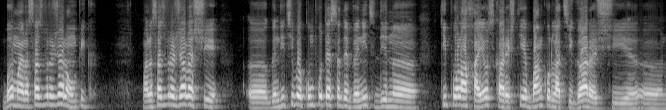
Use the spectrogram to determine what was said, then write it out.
bă, mai lăsați vrăjeala un pic. Mai lăsați vrăjeala și uh, gândiți-vă cum puteți să deveniți din uh, tipul ăla haios care știe bancuri la țigară și uh,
